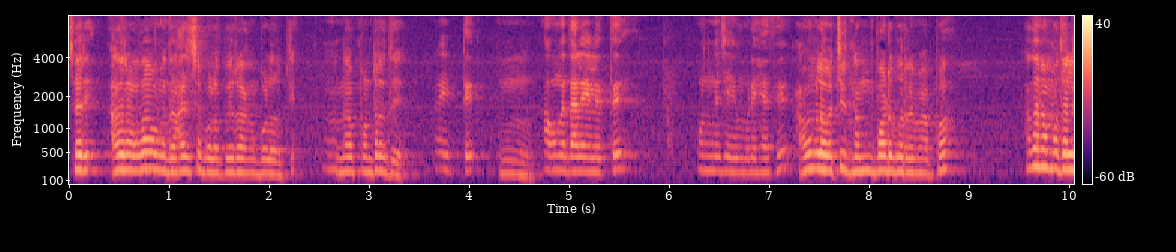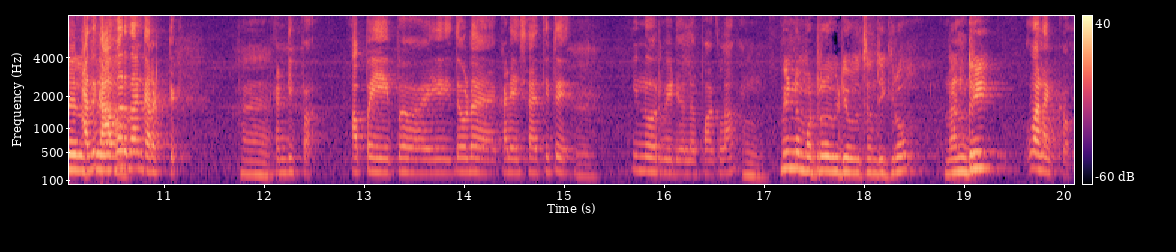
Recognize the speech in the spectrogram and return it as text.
சரி அதனால தான் அவங்க ராஜ்யசபாவில் போயிடுறாங்க போல இருக்கு. என்ன பண்ணுறது ரைட்டு ம். அவங்க தலையெழுத்து ஒன்றும் செய்ய முடியாது. அவங்கள வச்சு நம்ம பாடுபடுறோமே அப்போ? அதை நம்ம தலையில் அதுக்கு அவர் தான் கரெக்டு கண்டிப்பா. அப்போ இப்போ இதோட கடையை சாத்திட்டு இன்னொரு வீடியோவில் பார்க்கலாம். மீண்டும் மற்றொரு வீடியோவில் சந்திக்கிறோம். நன்றி. வணக்கம்.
